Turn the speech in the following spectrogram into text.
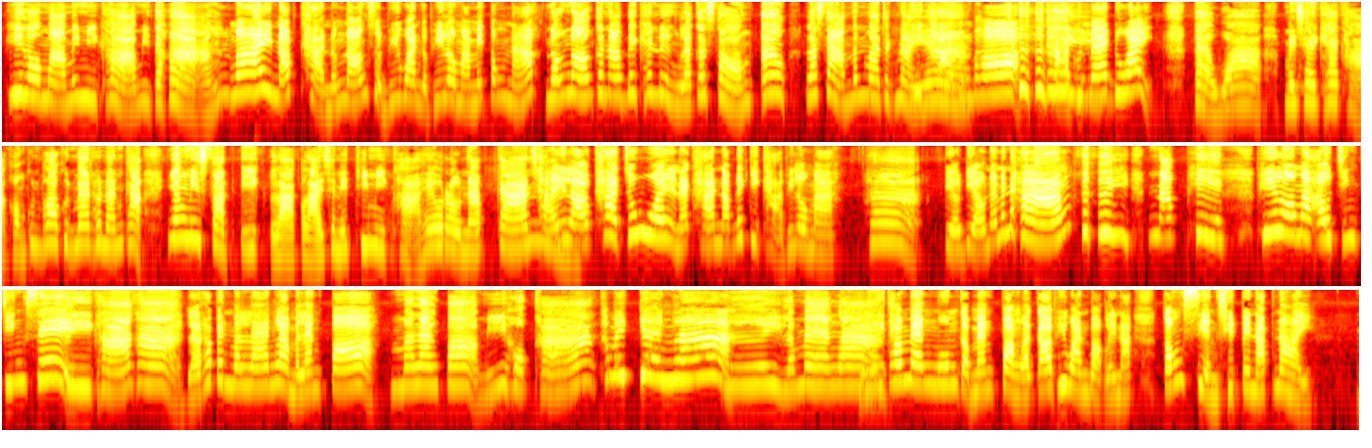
พี่เรามาไม่มีขา มีแต่หาง ไม่นับขาน้องๆ ส่วนพี่วันกับพี่เรามาไม่ต้องนับ น้องๆก็นับได้แค่หนึ่งแล้วก็สองอ้าวแล้วสามนั่นมาจากไหนอะขาคุณพ่อขาคุณแม่ด้วย แต่ว่าไม่ใช่แค่ขาของคุณพ่อคุณแม่เท่านั้นค่ะ ยังมีสัตว์อีกหลากหลายชนิดที่มีขาให้เรานับกัน ใช่แล้วค่ะเจ้าวัวเนี่ยนะคะ นับได้กี่ขาพี่เรามาห้า เดี๋ยวเดี๋ยวนั้นมันหางนับผิด พี่เรามาเอาจริงๆซิสี่ขาค่ะ แล้วถ้าเป็นแมลงล่ะแมลงปอแมลงปอมีหกขาทำไมเก่งล่ะเฮ้ยแล้วแมงล่ะถ้าแมงมุมกับแมงป่องแล้วก็พี่วันบอกเลยนะ ต้องเสี่ยงชิดไปนับหน่อย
